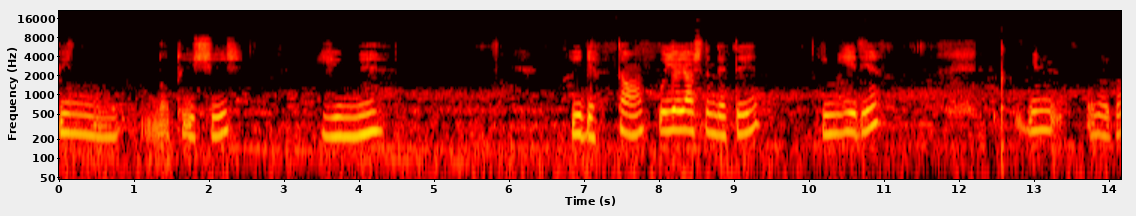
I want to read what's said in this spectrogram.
1927 tamam. Buraya yazdım defteri 27 bin nerede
